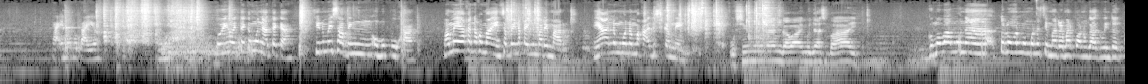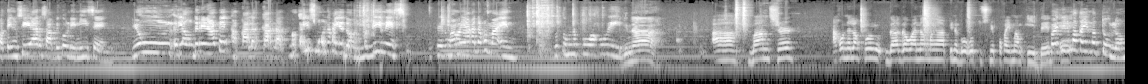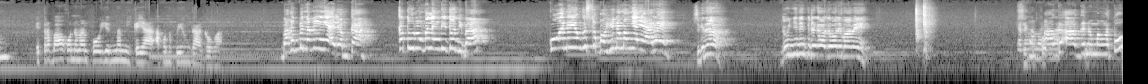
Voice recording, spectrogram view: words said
kain na po tayo. Uy, uy, teka muna, teka. Sino may sabing umupo ka? Mamaya ka na kumain, sabay na kayo ni Marimar. Hayaan mo muna makaalis kami. Tapusin mo muna ang gawain mo dyan sa bahay. Gumawa muna, tulungan mo muna si Marimar kung anong gagawin doon. Pati yung CR, sabi ko, linisin. Yung laundry natin, ang kalat-kalat. Mag-ayos muna kayo doon, maglinis. Pero Mamaya ka na kumain. gutom na po ako eh. Sige na. Ah, ma'am, sir. Ako na lang po gagawa ng mga pinag-uutos niyo po kay Ma'am Eden. Pwede eh, naman kayo magtulong. eh, trabaho ko naman po yun, ma'am. eh, Kaya ako na po yung gagawa. Bakit ba nakingialam ka? Katulong ka lang dito, di ba? Kung ano yung gusto ko, yun ang mangyayari. Sige na. Gawin niyo na yung pinagagawa ni Mami. Sige po. Aga-aga ng mga to.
